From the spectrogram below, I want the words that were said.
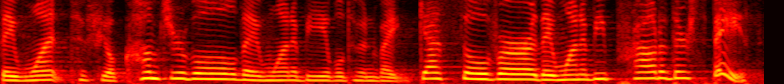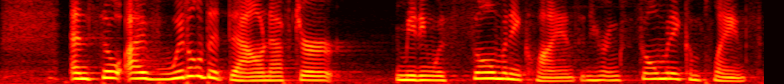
they want to feel comfortable, they want to be able to invite guests over, they want to be proud of their space. And so I've whittled it down after meeting with so many clients and hearing so many complaints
